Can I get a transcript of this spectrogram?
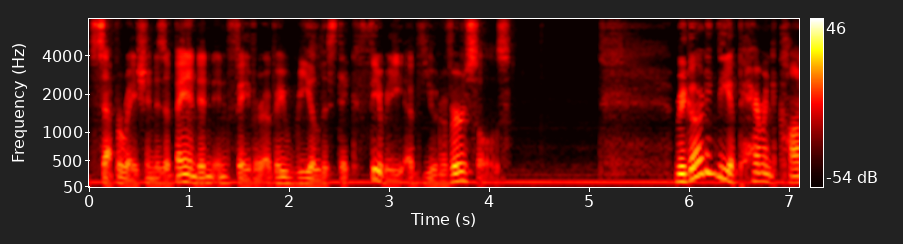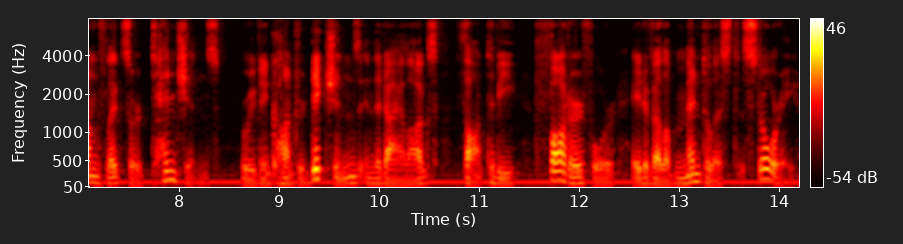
separation is abandoned in favor of a realistic theory of universals. Regarding the apparent conflicts or tensions, or even contradictions in the dialogues thought to be fodder for a developmentalist story,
